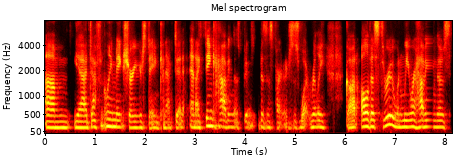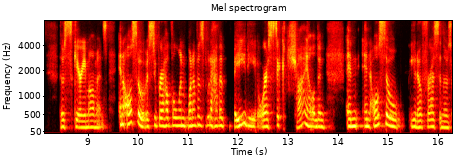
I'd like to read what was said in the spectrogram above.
Um, yeah definitely make sure you're staying connected. And i think having those business partners is what really got all of us through when we were having those those scary moments. And also it was super helpful when one of us would have a baby or a sick child. And and and also you know for us in those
